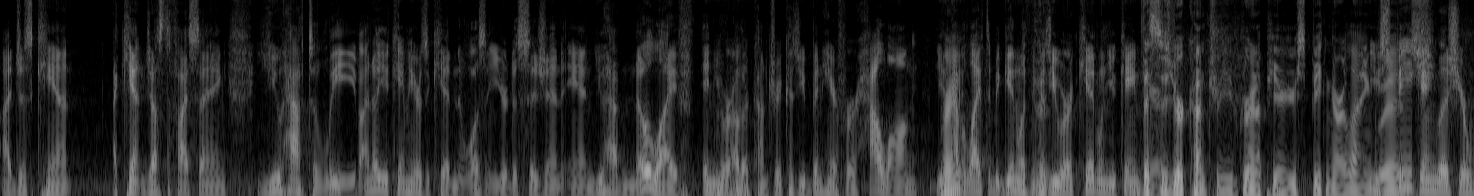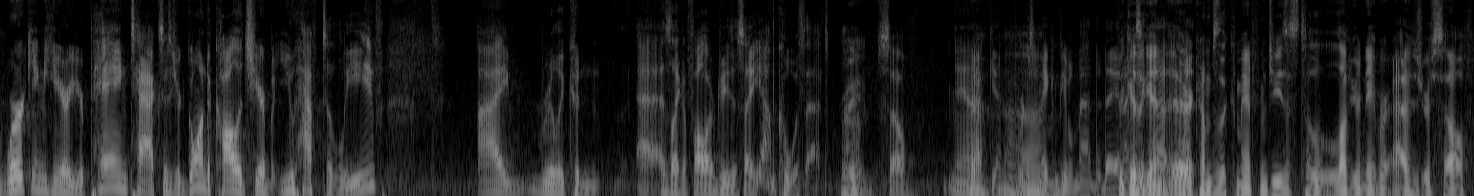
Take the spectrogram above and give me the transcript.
I just can't. I can't justify saying you have to leave. I know you came here as a kid and it wasn't your decision, and you have no life in your Mhm. other country because you've been here for how long? You didn't have a life to begin with because Th- you were a kid when you came this here. is your country. You've grown up here. You're speaking our language. You speak English, you're working here, you're paying taxes, you're going to college here, but you have to leave. I really couldn't, as like a follower of Jesus, say, yeah, I'm cool with that. Right. Um, so, yeah, Yeah, again, we're just making um, people mad today. Because again, that, there comes the command from Jesus to love your neighbor as yourself.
